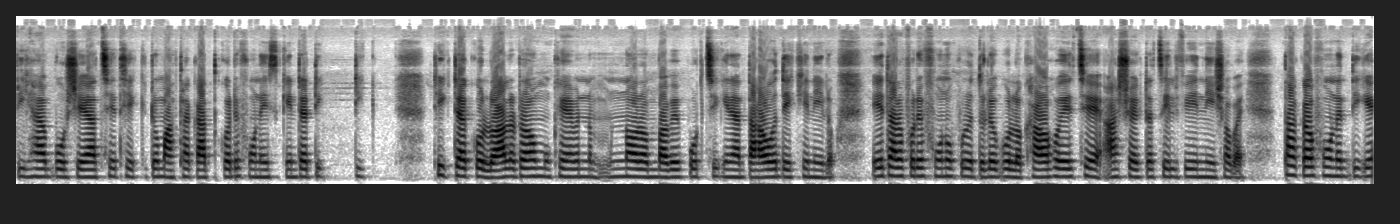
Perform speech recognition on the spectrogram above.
প্রিহা বসে আছে একটু মাথা কাত করে ফোনে স্ক্রিনটা টিক টিক ঠিকঠাক করল। আলোটাও মুখে নরমভাবে পড়ছে কিনা তাও দেখে নিল। এ তারপরে ফোন উপরে তুলে বলল, খাওয়া হয়েছে, আসো একটা সেলফি নিই সবাই। তাকাও ফোনের দিকে,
